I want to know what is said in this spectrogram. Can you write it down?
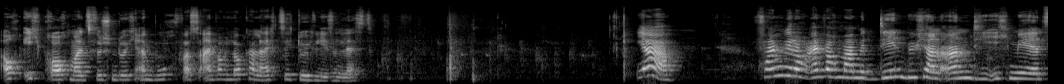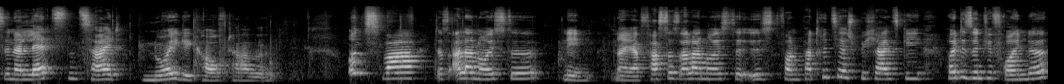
auch ich brauche mal zwischendurch ein Buch, was einfach locker leicht sich durchlesen lässt. Ja, fangen wir doch einfach mal mit den Büchern an, die ich mir jetzt in der letzten Zeit neu gekauft habe. Und zwar das allerneueste, nee, naja, fast das allerneueste ist von Patricia Spichalski. Heute sind wir Freunde.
